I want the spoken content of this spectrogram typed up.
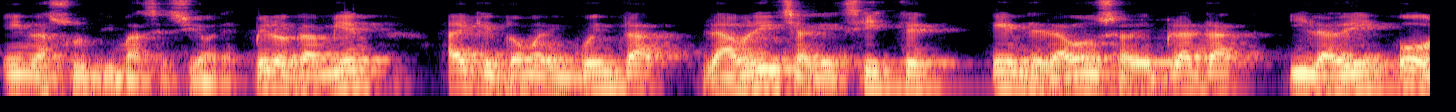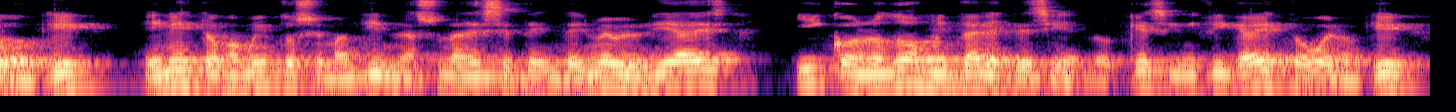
en las últimas sesiones. Pero también hay que tomar en cuenta la brecha que existe entre la onza de plata y la de oro, que en estos momentos se mantiene en la zona de 79 unidades y con los dos metales creciendo. ¿Qué significa esto? Bueno, que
